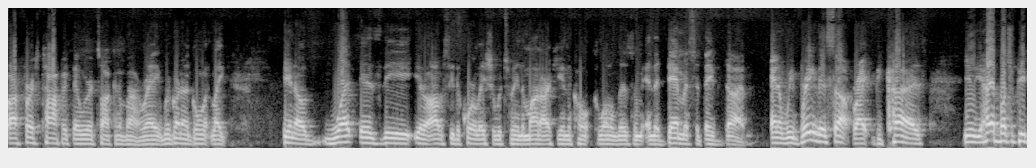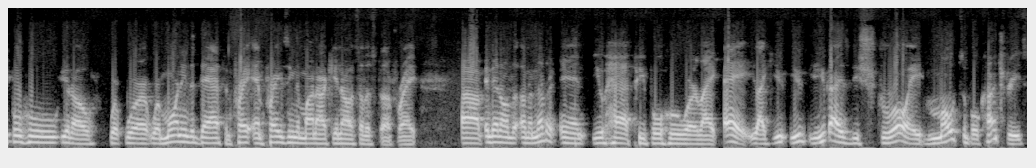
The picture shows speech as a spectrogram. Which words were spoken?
our first topic that we were talking about, right? We're gonna go with, like, you know, what is the you know obviously the correlation between the monarchy and the colonialism and the damage that they've done. And we bring this up right because you know, you had a bunch of people who you know were were, were mourning the death and pray and praising the monarchy and all this other stuff, right? Um, and then on the on another end, you had people who were like, "Hey, like you you you guys destroyed multiple countries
